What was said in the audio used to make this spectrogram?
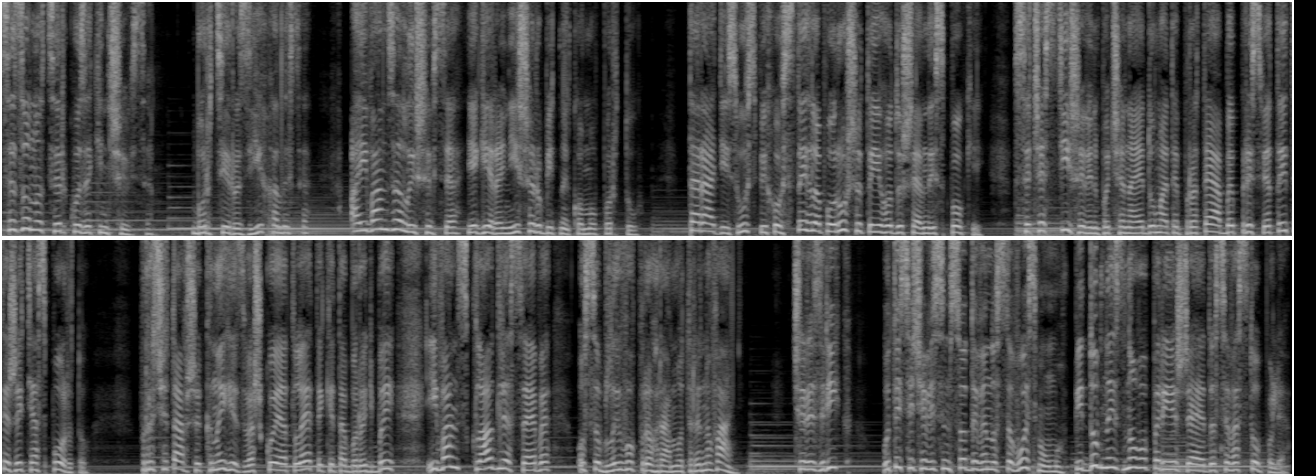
Сезон у цирку закінчився, борці роз'їхалися, а Іван залишився, як і раніше, робітником у порту. Та радість успіху встигла порушити його душевний спокій. Все частіше він починає думати про те, аби присвятити життя спорту. Прочитавши книги з важкої атлетики та боротьби, Іван склав для себе особливу програму тренувань. Через рік, у 1898-му, Піддубний знову переїжджає до Севастополя.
